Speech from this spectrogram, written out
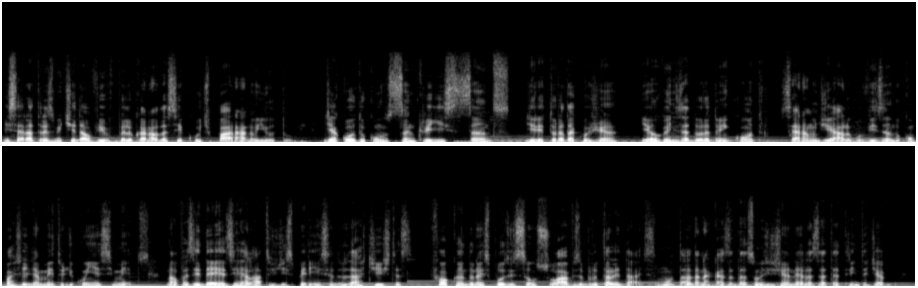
e será transmitida ao vivo pelo canal da Secult Pará no YouTube. De acordo com Sancris Santos, diretora da Cojan e organizadora do encontro, será um diálogo visando o compartilhamento de conhecimentos, novas ideias e relatos de experiência dos artistas, focando na exposição Suaves Brutalidades, montada na Casa das Onze Janelas até 30 de agosto.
